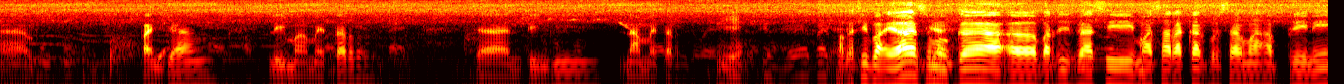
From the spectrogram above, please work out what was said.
eh, panjang 5 meter dan tinggi 6 meter Iya. Makasih Pak ya, semoga eh, partisipasi masyarakat bersama ABRI ini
